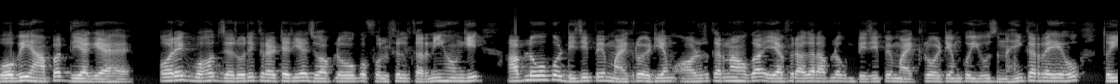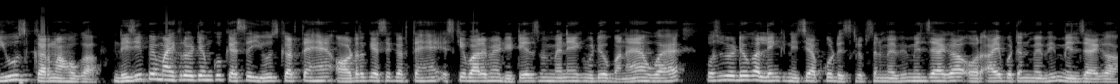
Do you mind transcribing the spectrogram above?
वो भी यहाँ पर दिया गया है। और एक बहुत ज़रूरी क्राइटेरिया जो आप लोगों को फुलफिल करनी होंगी। आप लोगों को डीजी पे माइक्रो एटीएम ऑर्डर करना होगा या फिर अगर आप लोग डीजी पे माइक्रो एटीएम को यूज़ नहीं कर रहे हो तो यूज़ करना होगा। डीजी पे माइक्रो एटीएम को कैसे यूज़ करते हैं ऑर्डर कैसे करते हैं, इसके बारे में डिटेल्स में मैंने एक वीडियो बनाया हुआ है। उस वीडियो का लिंक नीचे आपको डिस्क्रिप्शन में भी मिल जाएगा और आई बटन में भी मिल जाएगा।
